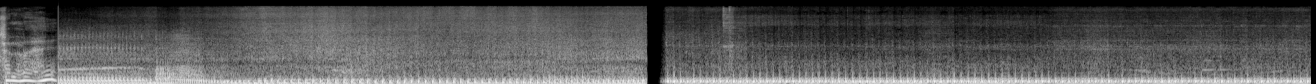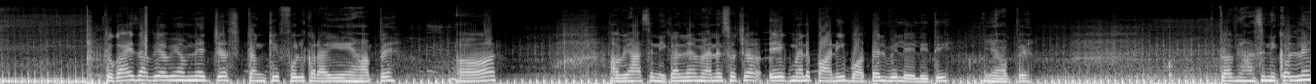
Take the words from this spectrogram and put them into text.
चलना है। तो गाइज़ अभी अभी हमने जस्ट टंकी फुल कराई है यहाँ पे और अब यहाँ से निकलने मैंने सोचा एक मैंने पानी बॉटल भी ले ली थी यहाँ पे। तो अब यहाँ से निकलने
